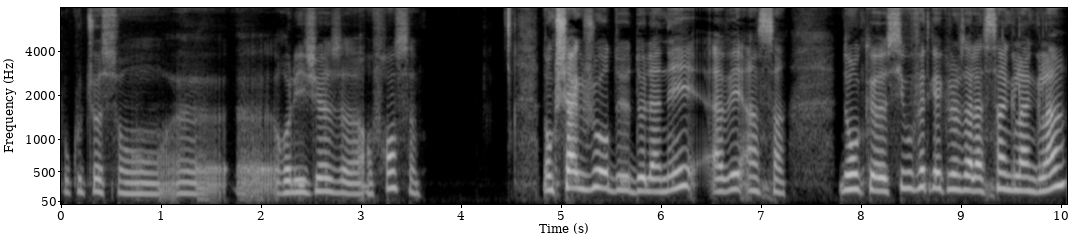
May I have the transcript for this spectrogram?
beaucoup de choses sont religieuses en France. Donc chaque jour de, l'année avait un saint. Donc si vous faites quelque chose à la Saint-Glinglin,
